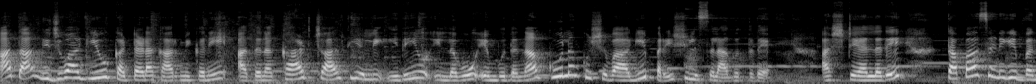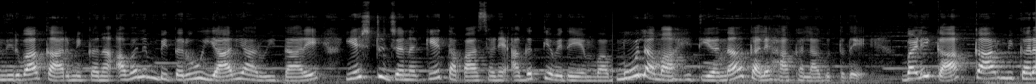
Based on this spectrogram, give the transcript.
ಆತ ನಿಜವಾಗಿಯೂ ಕಟ್ಟಡ ಕಾರ್ಮಿಕನೇ? ಆತನ ಕಾರ್ಡ್ ಚಾಲ್ತಿಯಲ್ಲಿ ಇದೆಯೋ ಇಲ್ಲವೋ ಎಂಬುದನ್ನು ಕೂಲಂಕುಷವಾಗಿ ಪರಿಶೀಲಿಸಲಾಗುತ್ತದೆ. ಅಷ್ಟೇ ಅಲ್ಲದೆ ತಪಾಸಣೆಗೆ ಬಂದಿರುವ ಕಾರ್ಮಿಕನ ಅವಲಂಬಿತರು ಯಾರ್ಯಾರು ಇದ್ದಾರೆ, ಎಷ್ಟು ಜನಕ್ಕೆ ತಪಾಸಣೆ ಅಗತ್ಯವಿದೆ ಎಂಬ ಮೂಲ ಮಾಹಿತಿಯನ್ನು ಕಲೆ ಹಾಕಲಾಗುತ್ತದೆ. ಬಳಿಕ ಕಾರ್ಮಿಕರ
